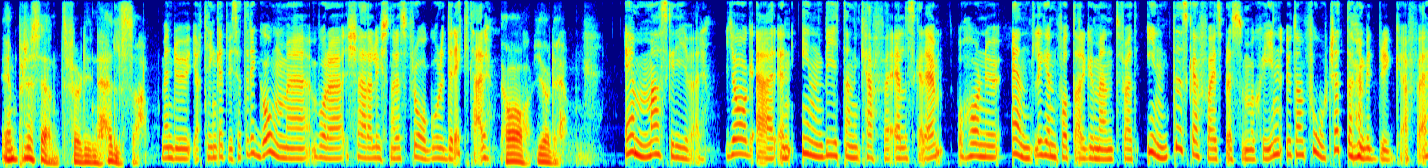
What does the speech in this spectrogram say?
En present för din hälsa. Men du, jag tänker att vi sätter igång med våra kära lyssnares frågor direkt här. Ja, gör det. Emma skriver. Jag är en inbiten kaffeälskare och har nu äntligen fått argument för att inte skaffa espressomaskin utan fortsätta med mitt bryggkaffe.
